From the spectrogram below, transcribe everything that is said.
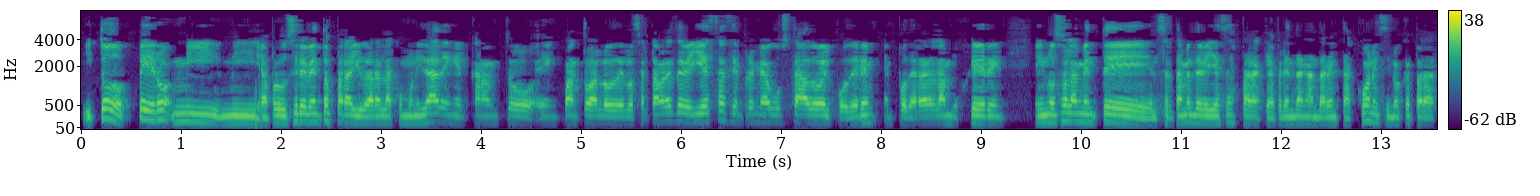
y todo, pero mi, mi, a producir eventos para ayudar a la comunidad en el canto, en cuanto a lo de los certámenes de belleza, siempre me ha gustado el poder em, empoderar a la mujer en, y no solamente el certamen de belleza es para que aprendan a andar en tacones, sino que para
